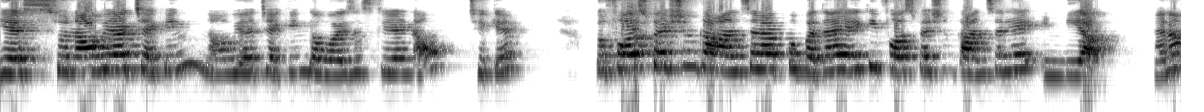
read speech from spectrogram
yes, so now we are checking, now we are checking, the voice is clear now, ठीक है? तो फ़र्स्ट क्वेश्चन का आंसर आपको पता है कि फ़र्स्ट क्वेश्चन का आंसर है इंडिया है ना?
